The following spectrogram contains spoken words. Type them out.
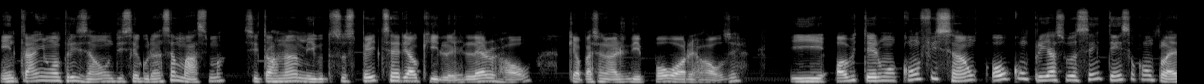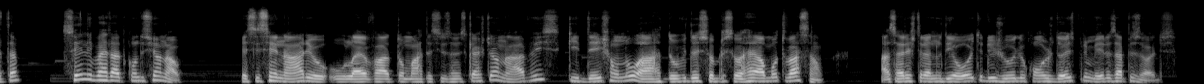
entrar em uma prisão de segurança máxima, se tornar amigo do suspeito serial killer Larry Hall, que é o personagem de Paul Waterhauser, e obter uma confissão ou cumprir a sua sentença completa sem liberdade condicional. Esse cenário o leva a tomar decisões questionáveis que deixam no ar dúvidas sobre sua real motivação. A série estreia no dia 8 de julho com os dois primeiros episódios.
